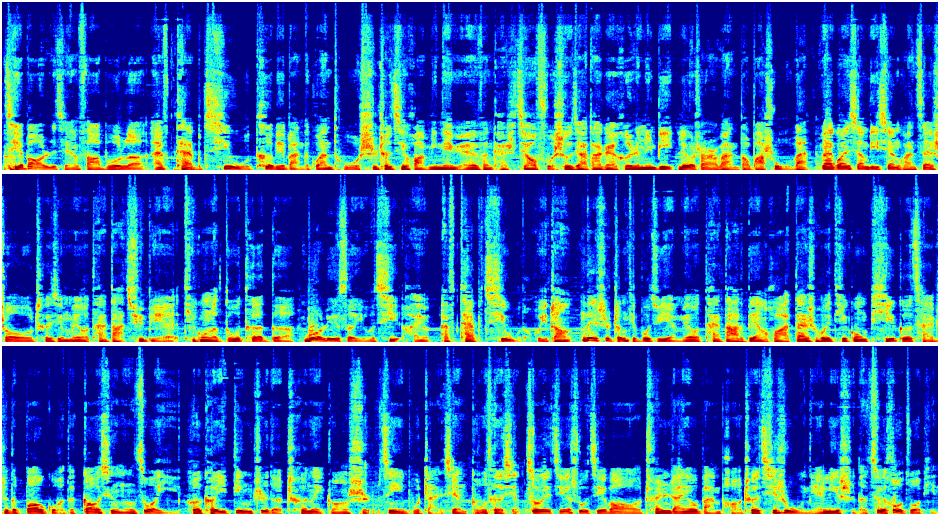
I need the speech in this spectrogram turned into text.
捷豹日前发布了 F-Type 七五特别版的官图，实车计划明年元月份开始交付，售价大概和人民币六十二万到八十五万。外观相比现款在售车型没有太大区别，提供了独特的墨绿色油漆，还有 F-Type 七五的徽章。内饰整体布局也没有太大的变化，但是会提供皮革材质的包裹的高性能座椅和可以定制的车内装饰，进一步展现独特性。作为结束捷豹纯燃油版跑车七十五年历史的最后后作品。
